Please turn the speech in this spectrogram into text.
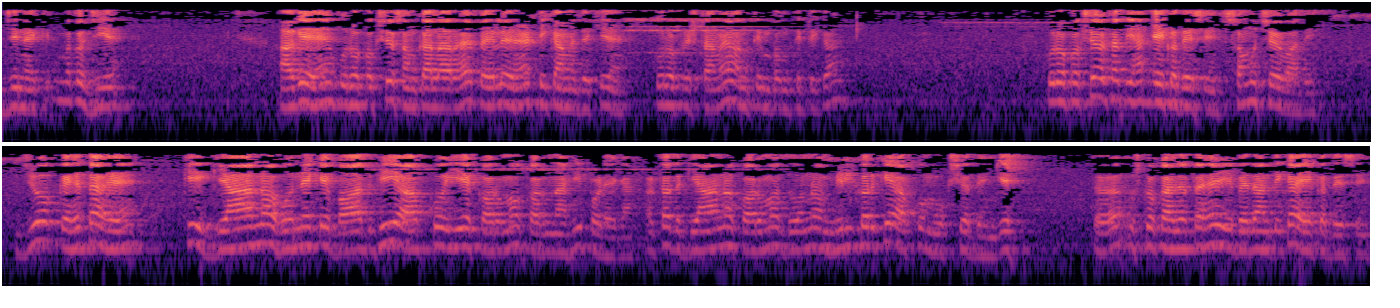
जीने की मतलब जिए। आगे पूर्व पक्ष शंका ला रहा है पहले टीका में देखिए, पूर्व पृष्ठा में अंतिम पंक्ति टीका। पूर्व पक्ष अर्थात यहाँ एकदेशी, समुच्चयवादी। जो कहता है कि ज्ञान होने के बाद भी आपको ये कर्म करना ही पड़ेगा। अर्थात ज्ञान, कर्म दोनों मिल करके आपको मोक्ष देंगे। तो उसको कहा जाता है, ये वेदांति का एक देशी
